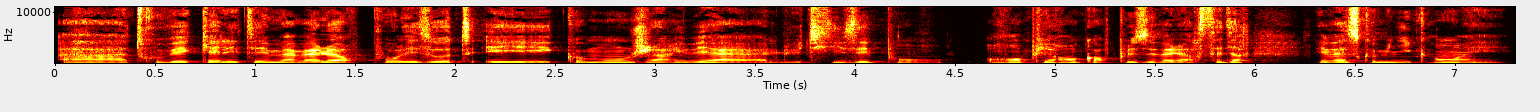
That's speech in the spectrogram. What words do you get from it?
à trouver quelle était ma valeur pour les autres et comment j'arrivais à l'utiliser pour remplir encore plus de valeur c'est-à-dire les vases communicants et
